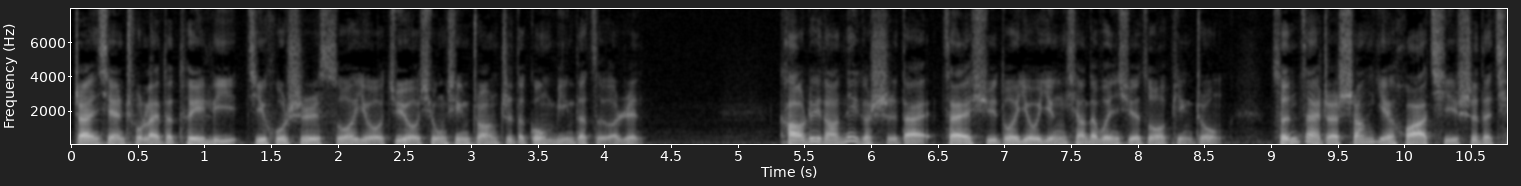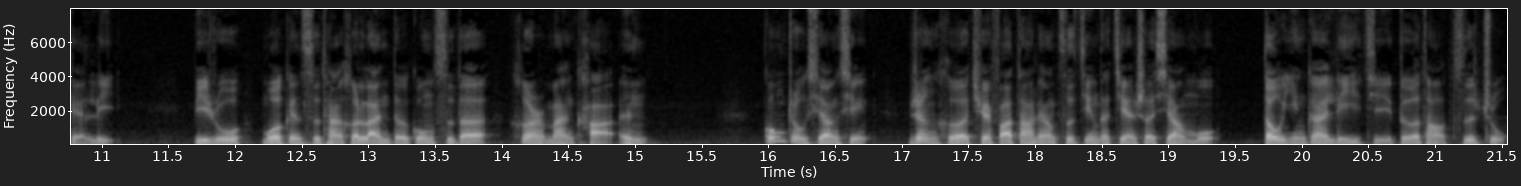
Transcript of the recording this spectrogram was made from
展现出来的推理几乎是所有具有雄心壮志的公民的责任。考虑到那个时代在许多有影响的文学作品中存在着商业化启示的潜力，比如摩根斯坦和兰德公司的赫尔曼·卡恩，公众相信任何缺乏大量资金的建设项目都应该立即得到资助。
